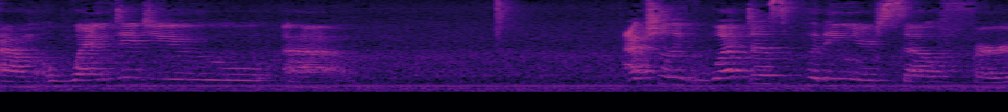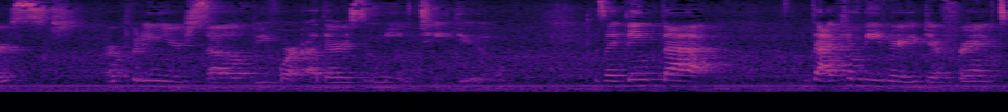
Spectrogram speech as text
um, when did you um, actually? What does putting yourself first or putting yourself before others mean to you? Because I think that that can be very different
